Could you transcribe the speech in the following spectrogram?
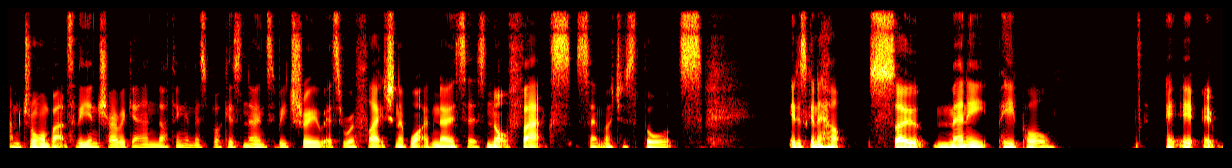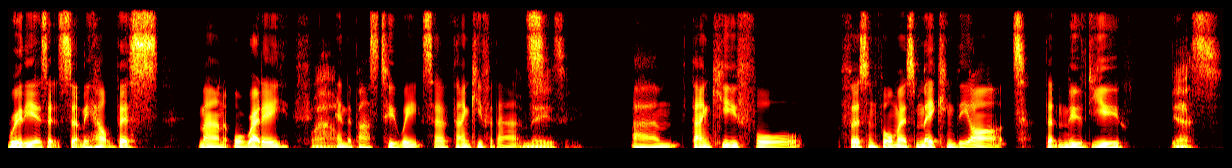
I'm drawn back to the intro again. Nothing in this book is known to be true. It's a reflection of what I've noticed, not facts so much as thoughts. It is going to help so many people. It, it, it really is. It's certainly helped this man already wow. in the past two weeks. So thank you for that. Amazing. Um, thank you for, first and foremost, making the art that moved you. Yes.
